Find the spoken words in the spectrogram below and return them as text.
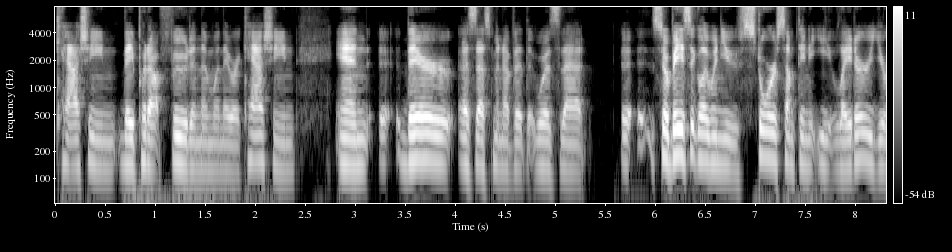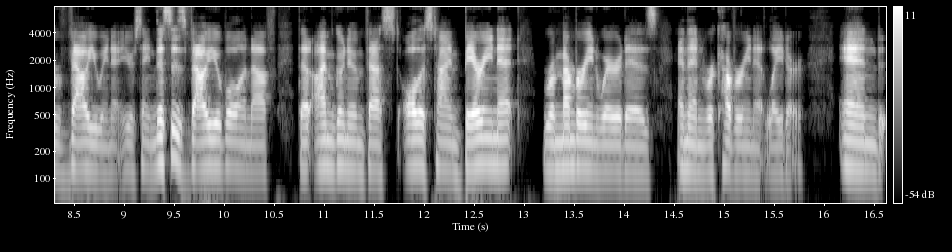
caching they put out food and then when they were caching and uh, their assessment of it was that so basically when you store something to eat later you're valuing it you're saying this is valuable enough that i'm going to invest all this time burying it remembering where it is and then recovering it later and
